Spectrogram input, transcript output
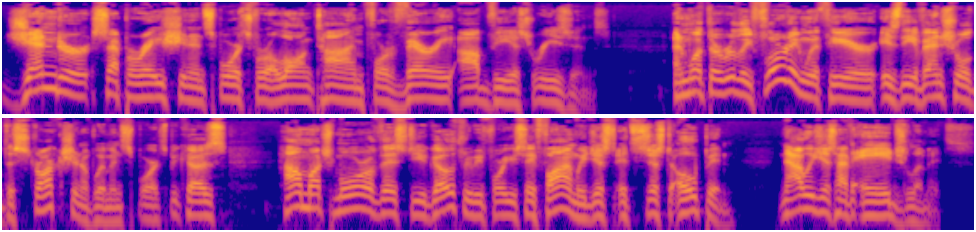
gender separation in sports for a long time for very obvious reasons. And what they're really flirting with here is the eventual destruction of women's sports because how much more of this do you go through before you say, fine, we just, it's just open. Now we just have age limits.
